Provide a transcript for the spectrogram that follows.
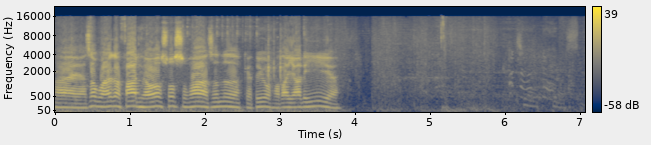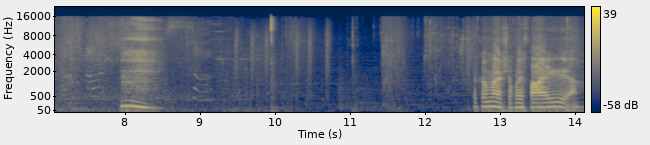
哎呀这玩个发条说实话真的给队友好大压力呀嗯这哥们儿只会发育啊。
